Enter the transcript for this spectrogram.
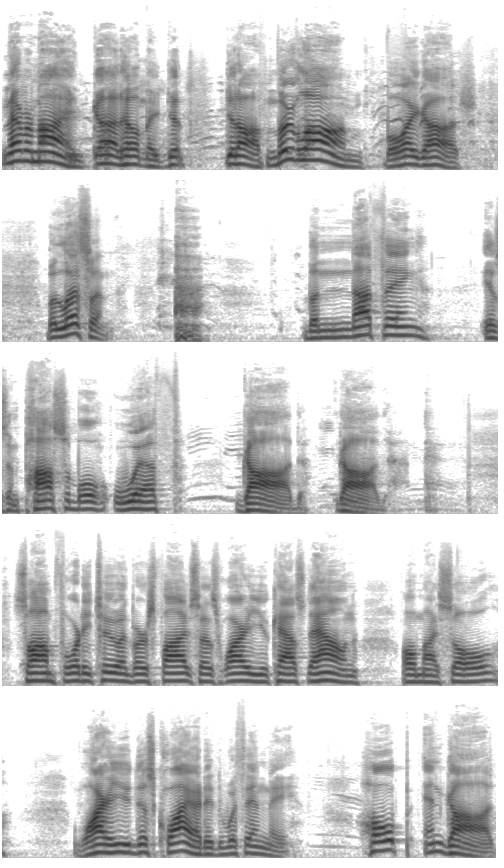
Never mind. God help me. Get, get off. Move along. Boy, gosh. But listen, the nothing is impossible with God. God. Psalm 42 and verse 5 says, Why are you cast down, O my soul? Why are you disquieted within me? Hope in God,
